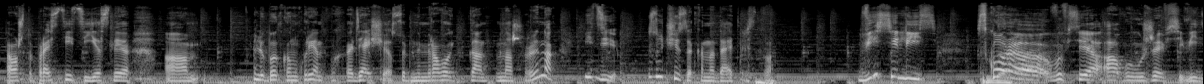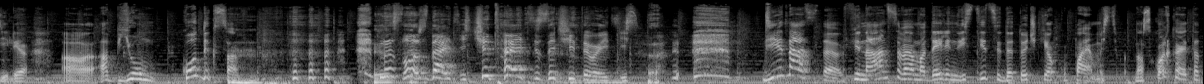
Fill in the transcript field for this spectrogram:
Потому что, простите, если ам, любой конкурент, выходящий, особенно мировой гигант на наш рынок, иди, изучи законодательство. Веселись. Скоро вы все, а вы уже все видели а, объем кодекса. Наслаждайтесь, читайте, зачитывайтесь. 19. Финансовая модель инвестиций до точки окупаемости. Вот насколько этот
